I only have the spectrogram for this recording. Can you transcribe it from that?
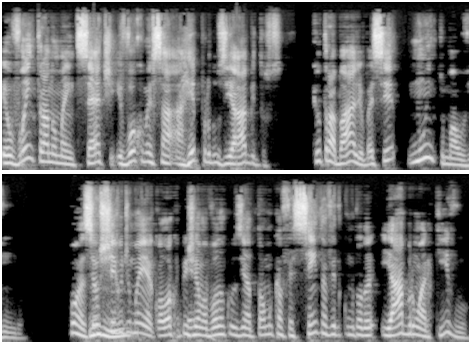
eu vou entrar no mindset e vou começar a reproduzir hábitos que o trabalho vai ser muito mal-vindo. Porra, se eu uhum. chego de manhã, coloco o pijama, vou na cozinha, tomo um café, sento na frente do computador e abro um arquivo,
